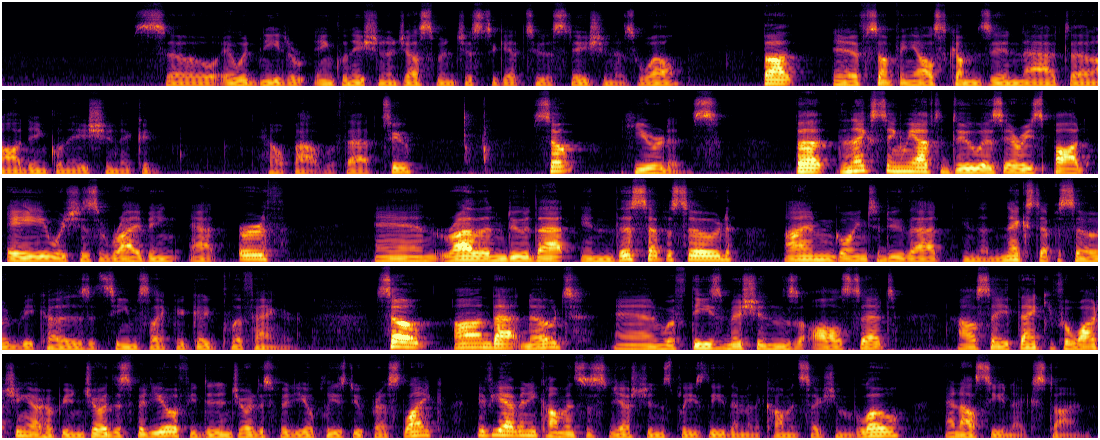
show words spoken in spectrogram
So it would need an inclination adjustment just to get to the station as well. But if something else comes in at an odd inclination, it could help out with that too. So here it is. But the next thing we have to do is Ares Pod A, which is arriving at Earth. And rather than do that in this episode, I'm going to do that in the next episode because it seems like a good cliffhanger. So, on that note, and with these missions all set, I'll say thank you for watching. I hope you enjoyed this video. If you did enjoy this video, please do press like. If you have any comments or suggestions, please leave them in the comment section below, and I'll see you next time.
